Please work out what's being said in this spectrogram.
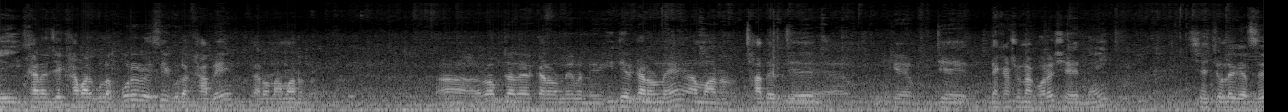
এইখানে যে খাবারগুলো পড়ে রয়েছে, এগুলো খাবে, কারণ আমার রমজানের কারণে মানে ঈদের কারণে আমার ছাদের যে যে দেখাশোনা করে সে নেই। সে চলে গেছে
